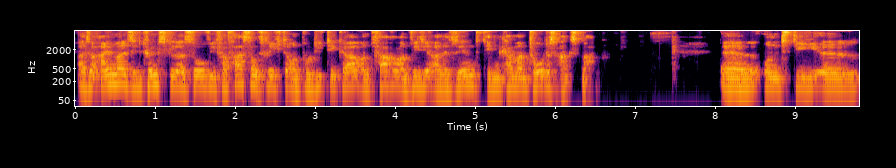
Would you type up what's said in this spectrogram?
Also einmal sind Künstler so wie Verfassungsrichter und Politiker und Pfarrer und wie sie alle sind, denen kann man Todesangst machen. Äh, und die äh,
